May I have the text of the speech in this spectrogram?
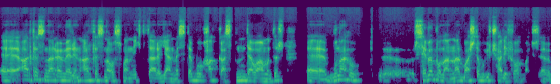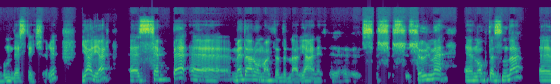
E, arkasından Ömer'in, arkasına Osman'ın iktidara gelmesi de bu hak gaspının devamıdır. E, buna e, sebep olanlar, başta bu üç halife olmak üzere, bunun destekçileri yer yer e, sebbe e, medar olmaktadırlar. Yani e, sövülme e, noktasında e,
